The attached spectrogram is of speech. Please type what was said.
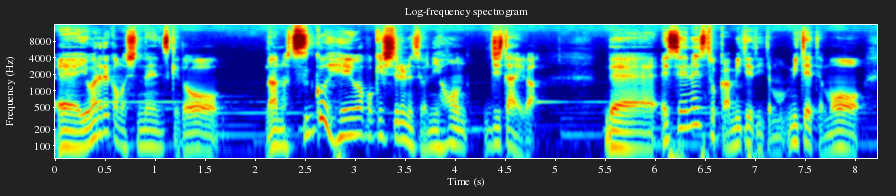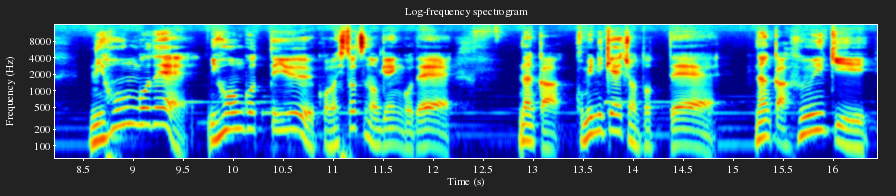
えー言われるかもしれないんですけど、あの、すっごい平和ボケしてるんですよ、日本自体が。で、SNS とか見てても、見てても、日本語で、日本語っていう、この一つの言語で、なんか、コミュニケーション取って、なんか雰囲気、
